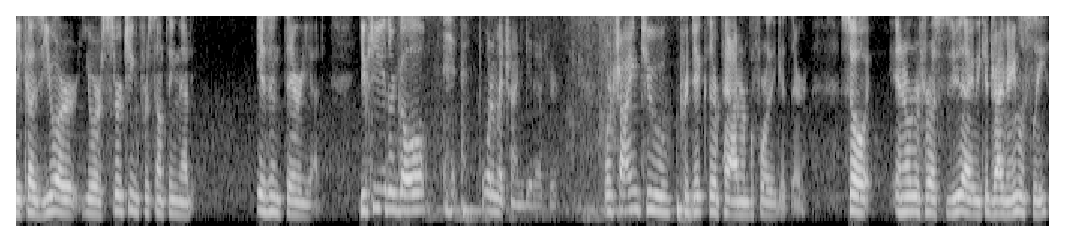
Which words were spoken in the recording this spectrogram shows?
Because you are you're searching for something that isn't there yet. You can either go what am I trying to get at here? We're trying to predict their pattern before they get there. So in order for us to do that, we could drive aimlessly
